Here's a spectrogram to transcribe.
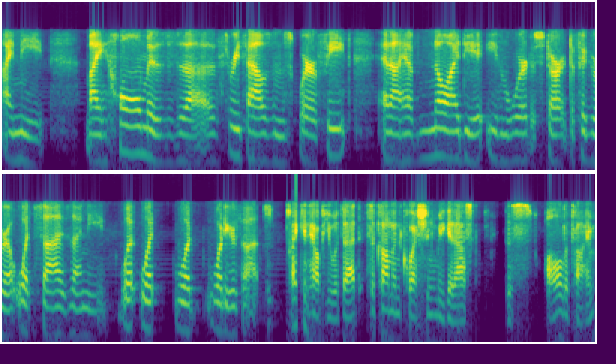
I need. My home is uh, 3,000 square feet and I have no idea even where to start to figure out what size I need. What what what what are your thoughts? I can help you with that. It's a common question. We get asked this all the time.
